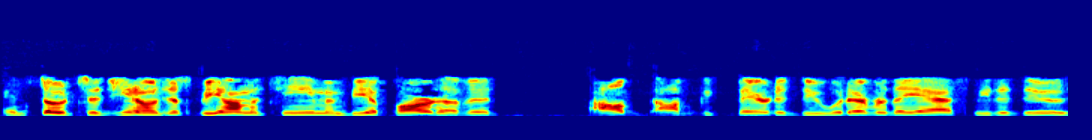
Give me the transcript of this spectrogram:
And so to you know just be on the team and be a part of it, I'll I'll be there to do whatever they ask me to do.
